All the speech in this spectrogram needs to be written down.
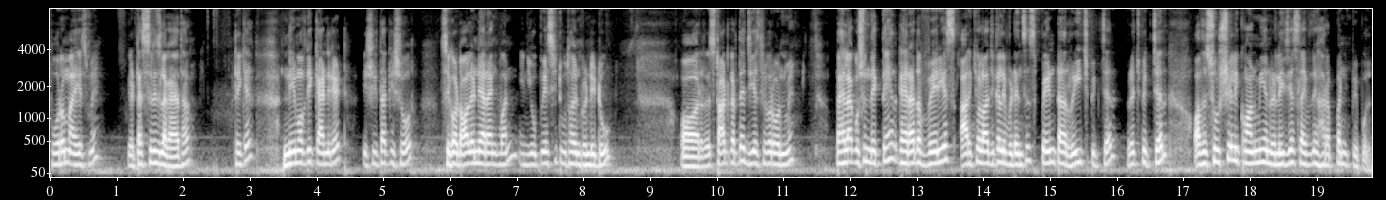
फोरम आई में ये टेस्ट सीरीज़ लगाया था, ठीक है? Name of the candidate Ishita Kishore she got all India rank one in UPSC 2022 और स्टार्ट करते हैं जीएस पेपर वन में। पहला क्वेश्चन देखते हैं, कह रहा है the various archaeological evidences paint a rich picture rich picture of the social economy and religious life the Harappan people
